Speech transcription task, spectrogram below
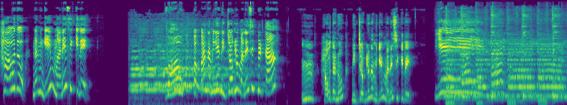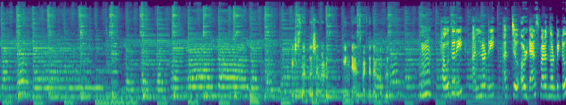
ಹೌದು ನಮ್ಗೆ ಮನೆ ಸಿಕ್ಕಿದೆ. ವಾವ್ ಪಪ್ಪ ನಮಗೆ ನಿಜವಾಗ್ಲೂ ಮನೆ ಸಿಕ್ಬಿಡ್ತಾ? ಹ್ಮ್ ಹೌದನು ನಿಜವಾಗ್ಲೂ ನಮಗೆ ಮನೆ ಸಿಕ್ಕಿದೆ. ಎಷ್ಟು ಸಂತೋಷ ನೋಡು ಹೆಂಗ್ ಡ್ಯಾನ್ಸ್ ಮಾಡ್ತದ ಮಗಳು. ಹ್ಮ್ ಹೌದು ರೀ. ಅಲ್ಲಿ ನೋಡ್ರಿ ಅಚ್ಚು ಅವ್ಳು ಡ್ಯಾನ್ಸ್ ಮಾಡೋದ್ ನೋಡ್ಬಿಟ್ಟು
